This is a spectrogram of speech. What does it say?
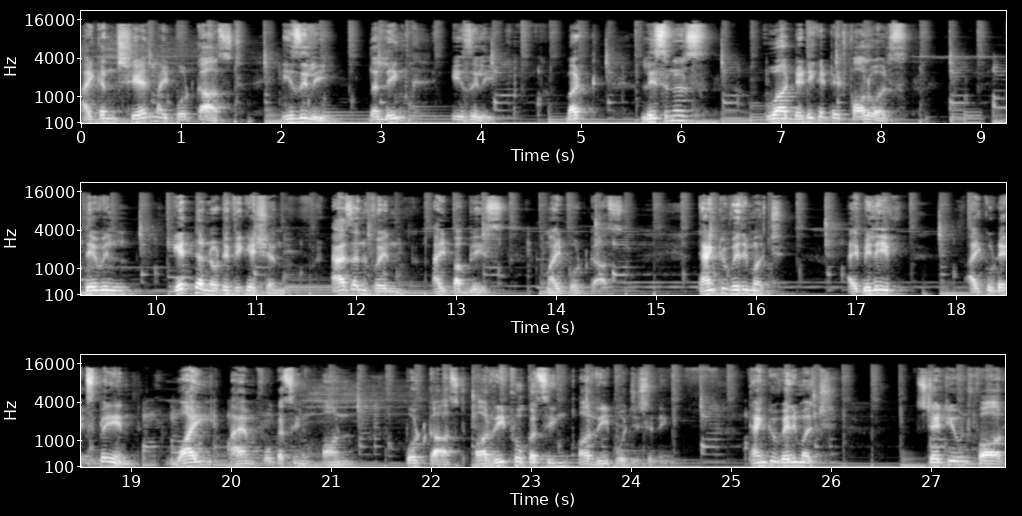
I can share my podcast easily, the link easily. But listeners who are dedicated followers, they will get the notification as and when I publish my podcast. Thank you very much. I believe I could explain why I am focusing on podcast or refocusing or repositioning. Thank you very much. Stay tuned for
